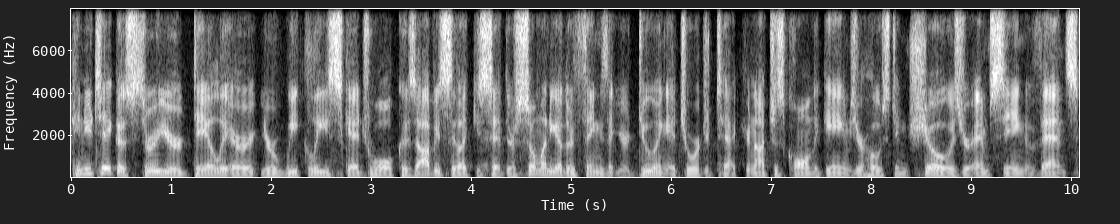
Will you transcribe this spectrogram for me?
Can you take us through your daily or your weekly schedule? Because obviously, like you said, there's so many other things that you're doing at Georgia Tech. You're not just calling the games, you're hosting shows, you're emceeing events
